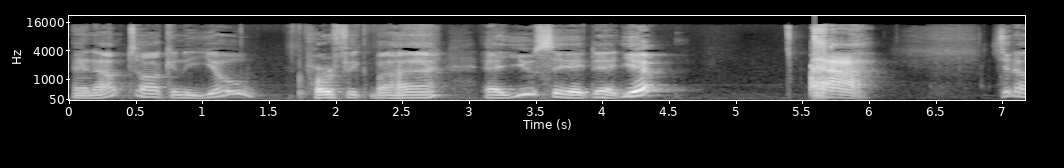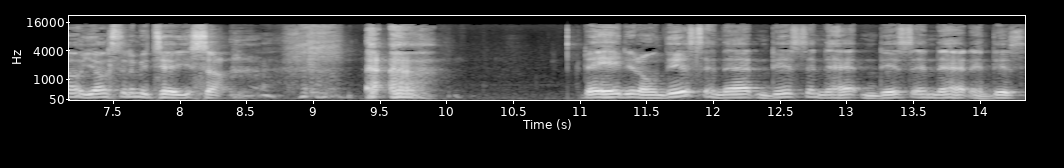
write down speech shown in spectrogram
And I'm talking to your perfect behind, and you said that, yep. Ah, you know, youngster, let me tell you something. they hated on this and that and this and that and this and that and this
